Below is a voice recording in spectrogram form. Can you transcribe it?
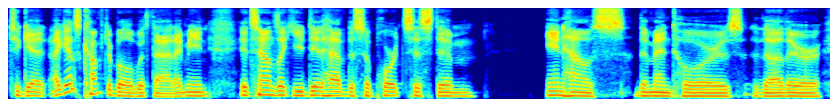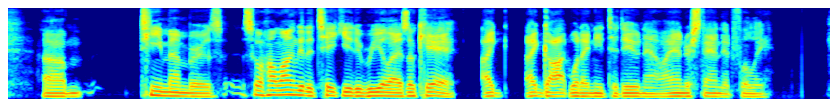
to get, I guess, comfortable with that? I mean, it sounds like you did have the support system in house, the mentors, the other um, team members. So how long did it take you to realize, okay, I I got what I need to do now. I understand it fully.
